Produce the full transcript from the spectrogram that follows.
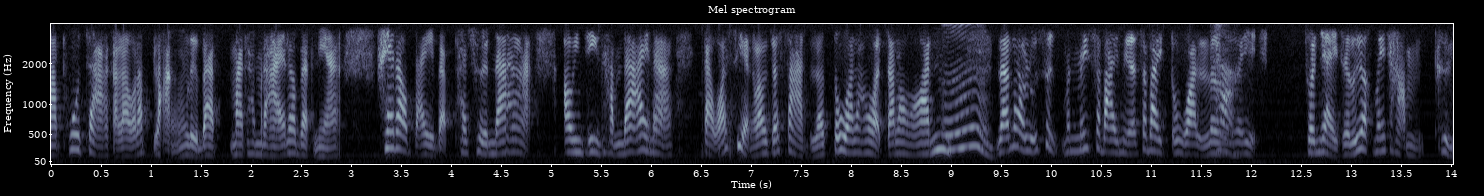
มาพูดจากับเรารับหลังหรือแบบมาทำร้ายเราแบบเนี้ย ให้เราไปแบบเผชิญหน้า เอาจริง ๆทำได้นะแต่ว่าเสียงเราจะสั่นแล้วตัวเราอะจะร้อนอืมแล้วเรารู้สึกมันไม่สบายเนื้อสบายตัวเลค่ะยส่วนใหญ่จะเลือกไม่ทำถึง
